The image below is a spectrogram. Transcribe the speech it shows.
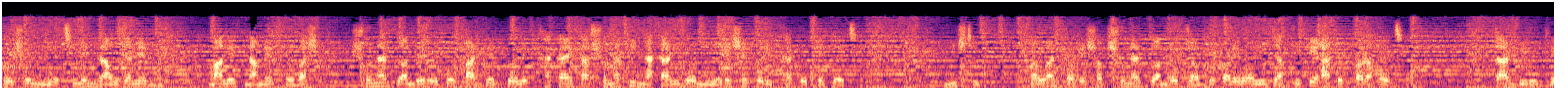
কৌশল নিয়েছিলেন রাউজানের মালিক নামের প্রবাসী। সোনার দণ্ডের ওপর পারদের প্রলেপ থাকায় তা সোনাটি নাকারিবর নিয়ে এসে পরীক্ষা করতে হয়েছে। নিশ্চিত, হওয়ার পরে সব সোনার দণ্ড জব্দ করে ওই যাত্রীকে আটক করা হয়েছে। তার বিরুদ্ধে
